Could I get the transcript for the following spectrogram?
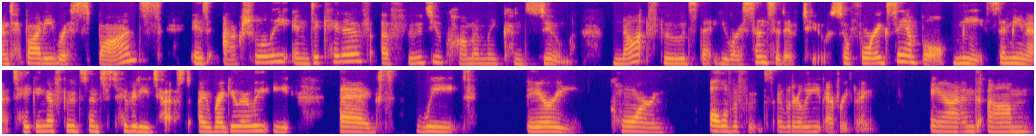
antibody response is actually indicative of foods you commonly consume, not foods that you are sensitive to. So, for example, me, Samina, taking a food sensitivity test, I regularly eat eggs, wheat, dairy, corn, all of the foods. I literally eat everything. And um,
